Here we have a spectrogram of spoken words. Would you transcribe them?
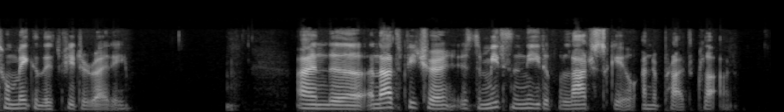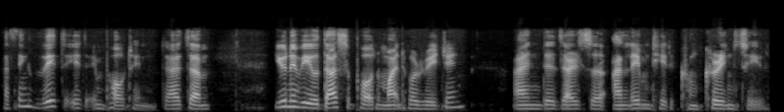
to make this feature ready. And uh, another feature is to meet the need of large-scale enterprise cloud. I think this is important that um, UniView does support multiple regions and there's unlimited concurrency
